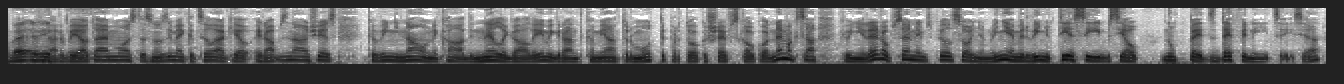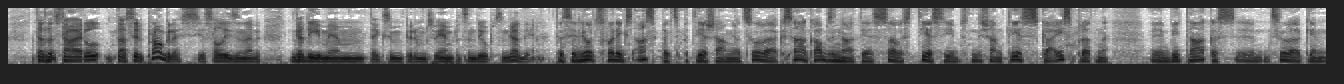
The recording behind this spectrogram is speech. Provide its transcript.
Arī... Darba jautājumos tas nozīmē, ka cilvēki jau ir apzinājušies, ka viņi nav nekādi nelegāli imigranti, kam jātur muti par to, ka šefs kaut ko nemaksā, ka viņi ir Eiropas saimnības pilsoņi un viņiem ir viņu tiesības jau nu, pēc definīcijas. Ja? Tad tas, tā ir, tas ir progress, ja salīdzinām ar gadījumiem, teiksim, pirms 11, 12 gadiem. Tas ir ļoti svarīgs aspekts patiešām, jo cilvēki sāk apzināties savas tiesības. Tiešām tiesiskā izpratne e, bija tā, kas e, cilvēkiem,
